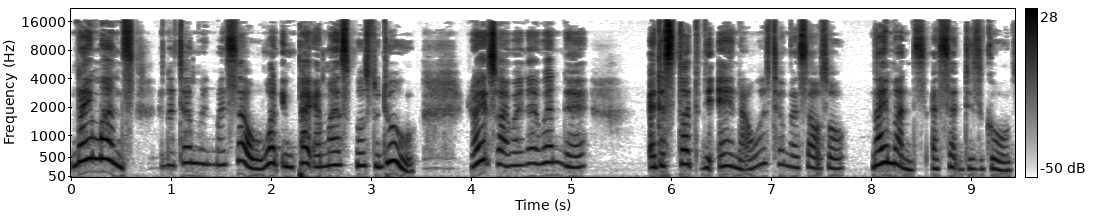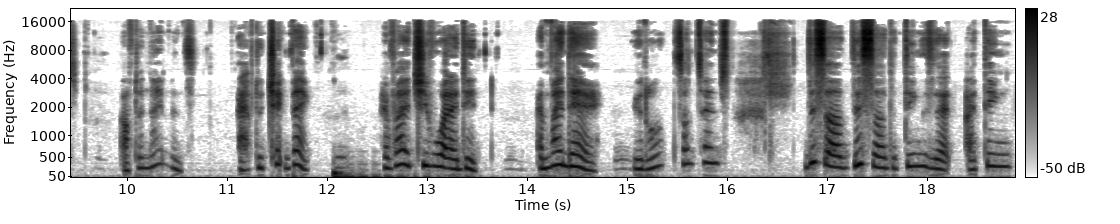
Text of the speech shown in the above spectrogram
Nine months. And I tell myself, what impact am I supposed to do? Right? So when I went there, at the start to the end, I always tell myself, so nine months I set these goals. After nine months, I have to check back. Have I achieved what I did? Am I there? You know, sometimes these are these are the things that I think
